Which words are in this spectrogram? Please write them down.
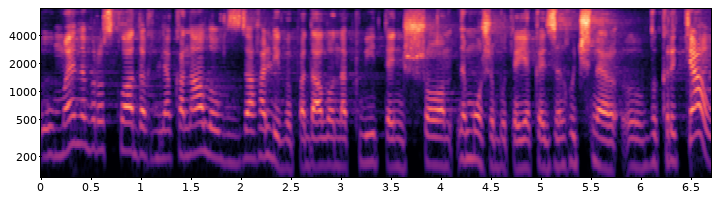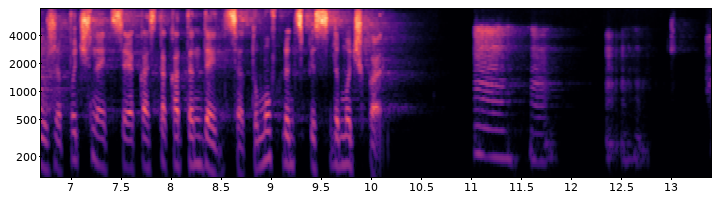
у мене в розкладах для каналу взагалі випадало на квітень, що не може бути якесь гучне е, викриття. Уже почнеться якась така тенденція. Тому, в принципі, сидимо чекаємо. Мгм. Мгм. А,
